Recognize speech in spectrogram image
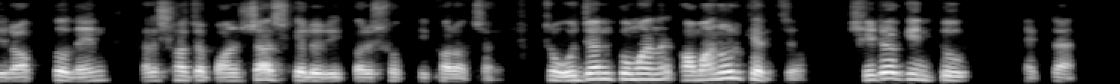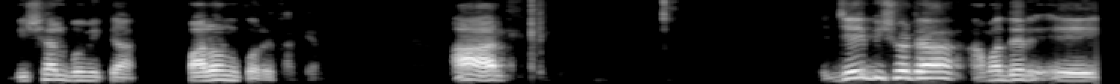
যদি রক্ত দেন, তাহলে সাতশো পঞ্চাশ ক্যালোরি করে শক্তি খরচ হয়। তো ওজন কমানোর ক্ষেত্রে সেটাও কিন্তু একটা বিশাল ভূমিকা পালন করে থাকে আর যে বিষয়টা আমাদের এই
